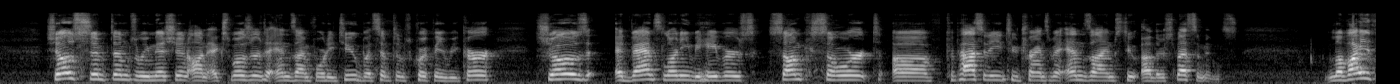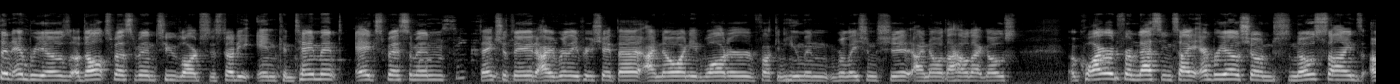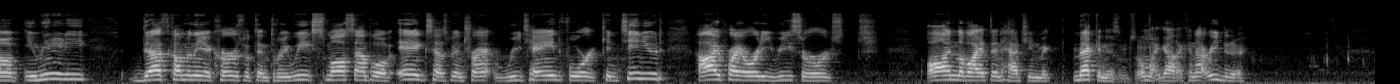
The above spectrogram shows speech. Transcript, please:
Shows symptoms remission on exposure to enzyme 42, but symptoms quickly recur. Shows advanced learning behaviors, some sort of capacity to transmit enzymes to other specimens. Leviathan embryos, adult specimen too large to study in containment. Egg specimen. Thanks, Shathid. I really appreciate that. I know I need water, fucking human relation shit. I know what the hell that goes. Acquired from nesting site, embryo shows no signs of immunity. Death commonly occurs within three weeks. Small sample of eggs has been retained for continued high priority research on Leviathan hatching me mechanisms. Oh my god, I cannot read today.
